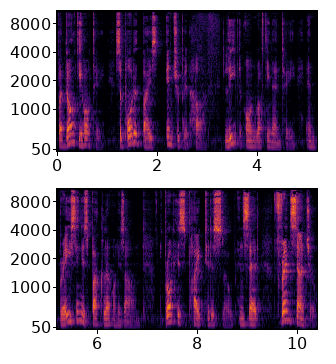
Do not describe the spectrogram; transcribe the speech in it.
But Don Quixote, supported by his intrepid heart, leaped on Rocinante, and bracing his buckler on his arm, brought his pike to the slope, and said, Friend Sancho,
